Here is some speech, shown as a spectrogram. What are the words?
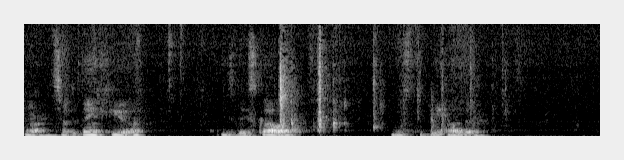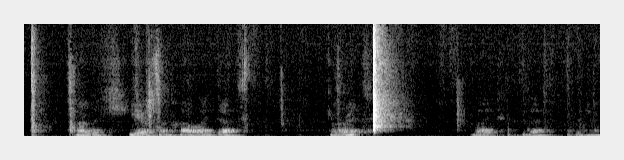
Alright, so the thing here is this cover needs to be under under here somehow like that. Alright? Like that. Good job.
